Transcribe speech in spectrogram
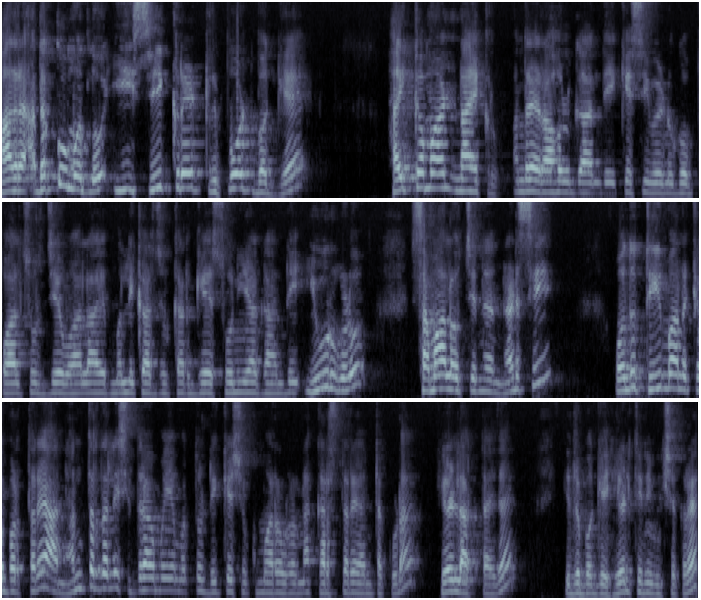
ಆದರೆ ಅದಕ್ಕೂ ಮೊದಲು ಈ ಸೀಕ್ರೆಟ್ ರಿಪೋರ್ಟ್ ಬಗ್ಗೆ ಹೈಕಮಾಂಡ್ ನಾಯಕರು, ಅಂದರೆ ರಾಹುಲ್ ಗಾಂಧಿ, ಕೆ ಸಿ ವೇಣುಗೋಪಾಲ್, ಸುರ್ಜೇವಾಲಾ, ಮಲ್ಲಿಕಾರ್ಜುನ್ ಖರ್ಗೆ, ಸೋನಿಯಾ ಗಾಂಧಿ, ಇವರುಗಳು ಸಮಾಲೋಚನೆ ನಡೆಸಿ ಒಂದು ತೀರ್ಮಾನಕ್ಕೆ ಬರ್ತಾರೆ. ಆ ನಂತರದಲ್ಲಿ ಸಿದ್ದರಾಮಯ್ಯ ಮತ್ತು ಡಿ ಕೆ ಶಿವಕುಮಾರ್ ಅವರನ್ನು ಕರೆಸ್ತಾರೆ ಅಂತ ಕೂಡ ಹೇಳಲಾಗ್ತಾ ಇದೆ. ಇದ್ರ ಬಗ್ಗೆ ಹೇಳ್ತೀನಿ ವೀಕ್ಷಕರೇ.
